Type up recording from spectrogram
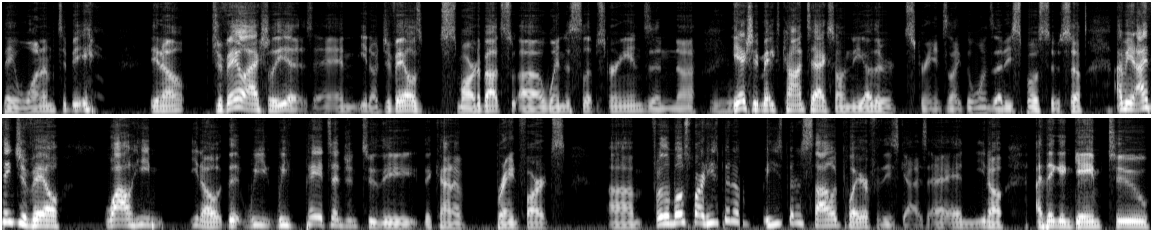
they want him to be. you know, JaVale actually is, and, and you know, JaVale is smart about uh, when to slip screens, and uh, he actually makes contacts on the other screens, like the ones that he's supposed to. So, I mean, I think JaVale, while he, you know, that we we pay attention to the the kind of brain farts. Um, for the most part, he's been a he's been a solid player for these guys, and, and you know, I think in game two,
